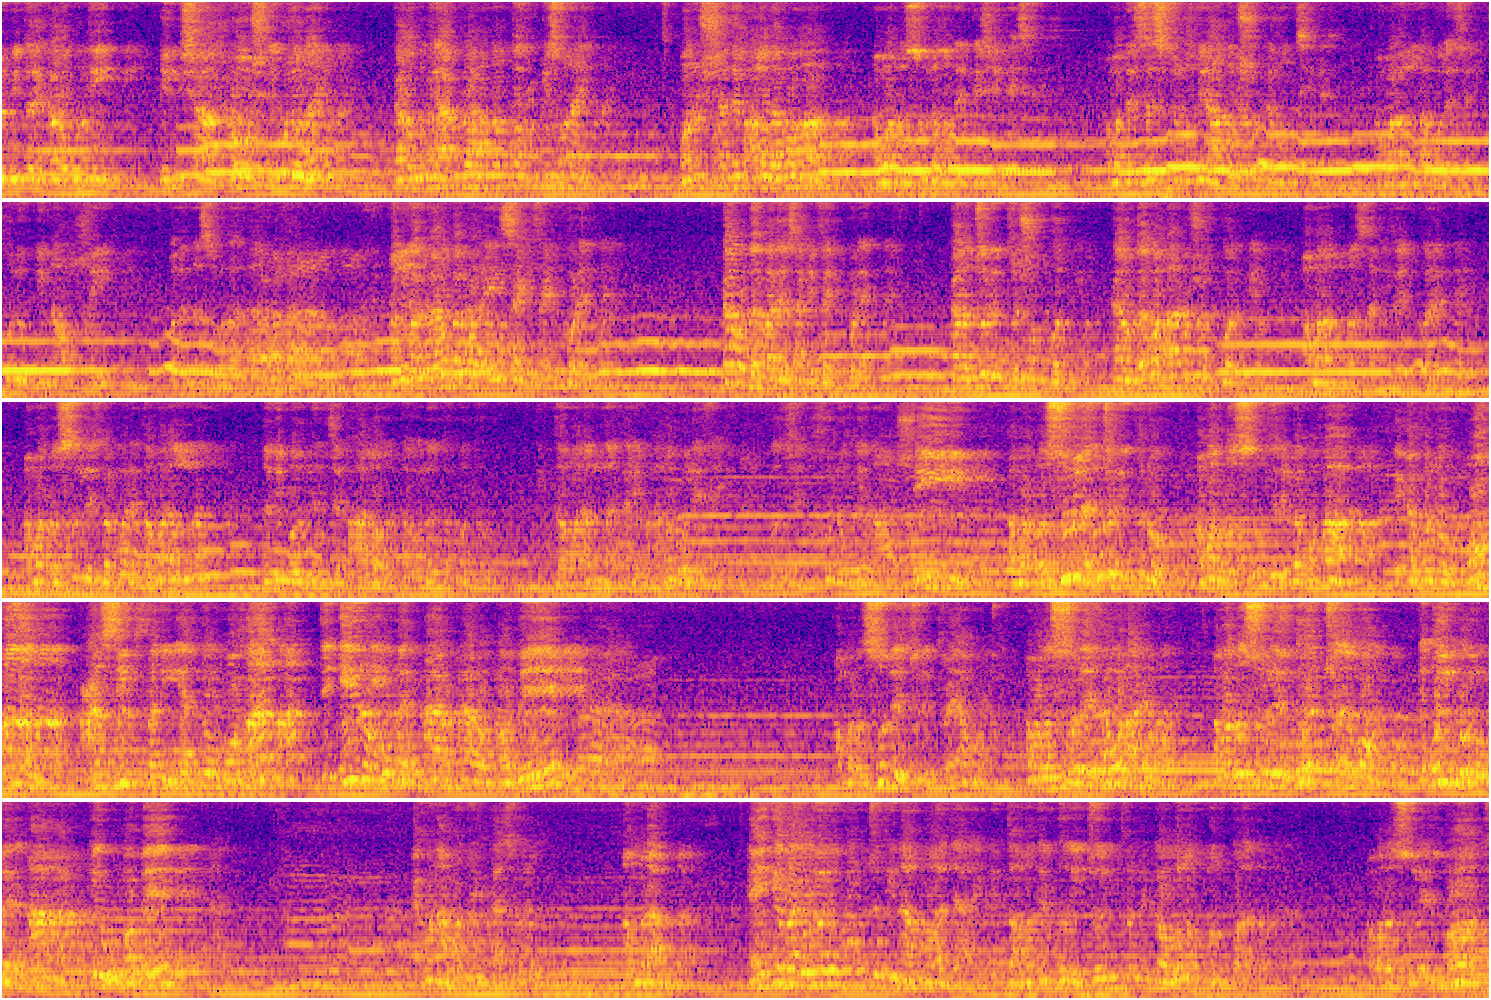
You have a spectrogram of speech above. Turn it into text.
এগুলোর ভিতরে কারও প্রতি হিংসা ক্রোশ এগুলো নাই। কারও প্রতি আক্রমণাত্মক কিছু নাই। মানুষের সাথে ভালো ব্যবহার আমার রসুল আমাদেরকে শিখেছে আমাদের শ্রেষ্ঠ নবীর আদর্শ কেমন ছিলেন? আমার আল্লাহ বলেছেন খুলুকি নাম সেই বলেন না সুবহানাল্লাহ। আল্লাহ কারও ব্যাপারে সার্টিফাইড করেন কারও ব্যাপারে সার্টিফাইড করেন। কারও চরিত্র সম্পর্কে রসুলের ব্যাপারে তো আমার আল্লাহ যদি বলতেন যে ভালো, তাহলে তো হতো। কিন্তু আমার আল্লাহ খালি ভালো বলে নাই। বলছেন, খুলুকে না আমার রসুলের চরিত্র, আমার রসুলের ব্যবহার, এটা হলো মহান আসিফ মানে এত মহান যে এই রকমের আর কারও হবে আমার রসুলের চরিত্র এমন, আমার রসুলের ব্যবহার এমন, আমার রসুলের ধৈর্য এমন। হবে এখন আমাদের কাজ হলো আমরা একেবারে ওইরকম যদি না হওয়া যায়, কিন্তু আমাদের তো এই চরিত্রটাকে অবলম্বন করা দরকার। আমার রসুলের পথ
